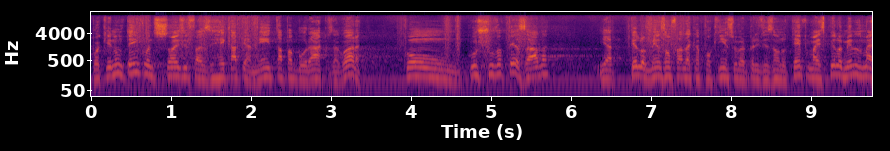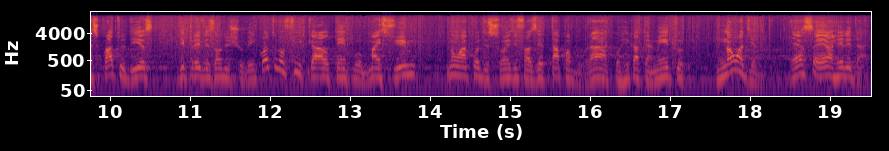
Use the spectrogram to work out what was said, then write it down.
Porque não tem condições de fazer recapeamento, tapa-buracos agora, com, com chuva pesada e a, pelo menos, vamos falar daqui a pouquinho sobre a previsão do tempo, mas pelo menos mais quatro dias de previsão de chuva. Enquanto não ficar o tempo mais firme, não há condições de fazer tapa-buraco, recapeamento, não adianta. Essa é a realidade.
